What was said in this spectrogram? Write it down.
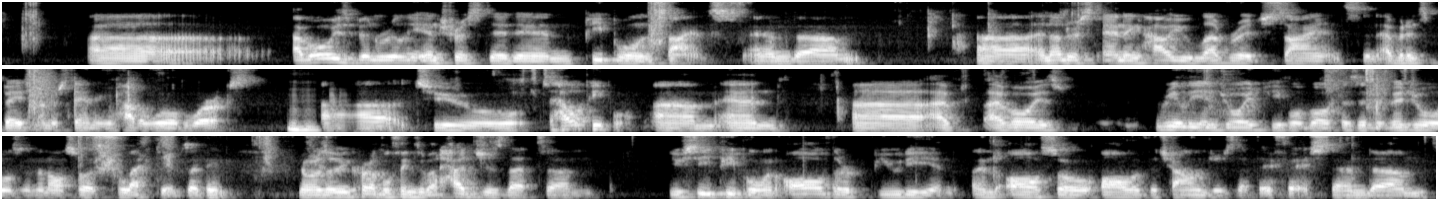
uh, I've always been really interested in people and science, and um, uh, and understanding how you leverage science and evidence-based understanding of how the world works mm-hmm. uh, to to help people. Um, and uh, I've I've always really enjoyed people both as individuals and then also as collectives. I think you know, one of the incredible things about Hajj is that um, you see people in all their beauty and, and also all of the challenges that they face. And um,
